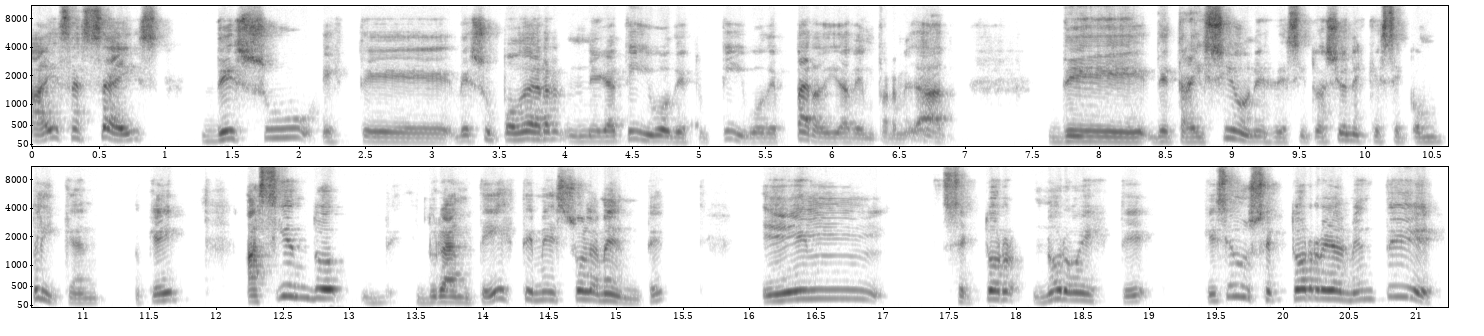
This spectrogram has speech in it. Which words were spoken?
a esas 6 de su, este, de su poder negativo, destructivo, de pérdida, de enfermedad, de, traiciones, de situaciones que se complican, haciendo durante este mes solamente el sector noroeste que sea un sector realmente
